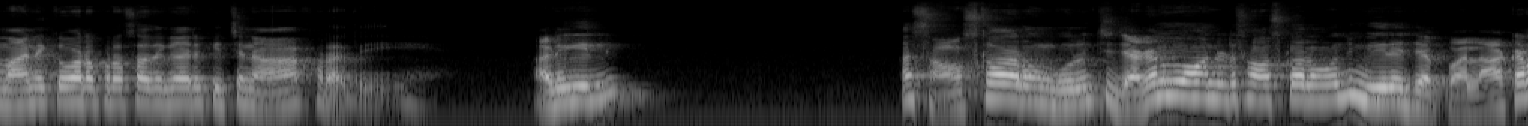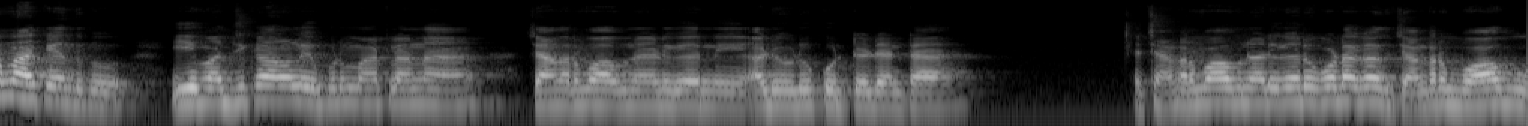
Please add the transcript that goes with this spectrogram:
మాణిక్యవర ప్రసాద్ గారికి ఇచ్చిన ఆఫర్ అది. అడిగిల్లి? ఆ సంస్కారం గురించి జగన్మోహన్ రెడ్డి సంస్కారం గురించి మీరే చెప్పాలి. అక్కడ దాకేందుకు ఈ మధ్యకాలంలో ఎప్పుడు మాట్లాడినా చంద్రబాబు నాయుడు గారిని అడుగుడు కొట్టాడంట. చంద్రబాబు నాయుడు గారు కూడా కాదు చంద్రబాబు.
